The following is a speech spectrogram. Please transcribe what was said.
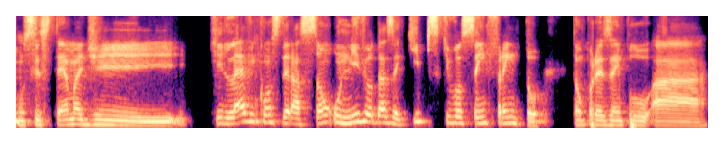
um sistema de que leva em consideração o nível das equipes que você enfrentou. Então, por exemplo, a,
